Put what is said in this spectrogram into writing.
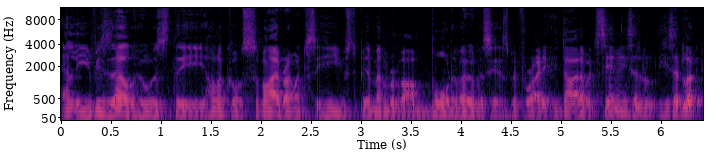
Elie Wiesel, who was the Holocaust survivor. I went to see. He used to be a member of our board of overseers before I, he died. I went to see him, and he said, he said, look,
